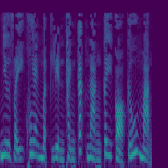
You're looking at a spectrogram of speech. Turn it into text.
như vậy khoe mật liền thành các nàng cây cỏ cứu mạng.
